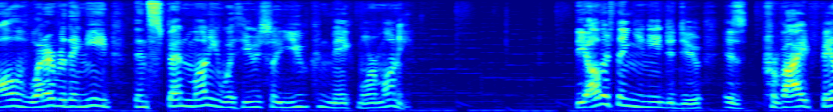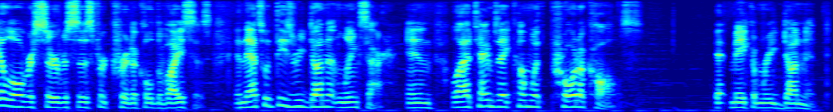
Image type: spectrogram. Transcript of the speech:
all of whatever they need and spend money with you so you can make more money. The other thing you need to do is provide failover services for critical devices. And that's what these redundant links are. And a lot of times they come with protocols that make them redundant.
